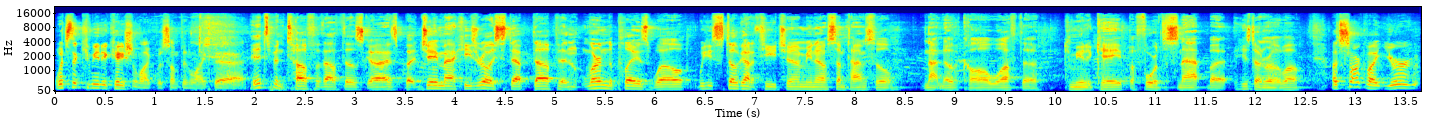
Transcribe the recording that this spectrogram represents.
what's the communication like with something like that? It's been tough without those guys, but J Mac, he's really stepped up and learned to play as well. We still got to teach him. You know, sometimes he'll not know the call. We'll have to communicate before the snap, but he's done really well. Let's talk about your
